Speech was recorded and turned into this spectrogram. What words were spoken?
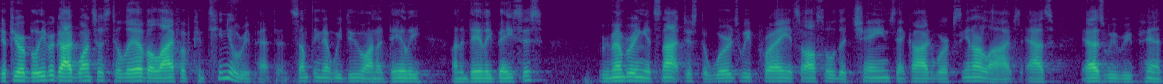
If you're a believer, God wants us to live a life of continual repentance, something that we do on a daily, on a daily basis remembering it's not just the words we pray, it's also the change that God works in our lives as, as we repent.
